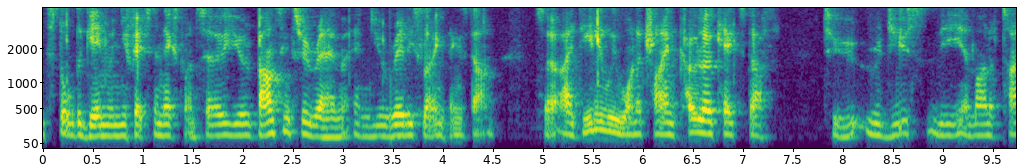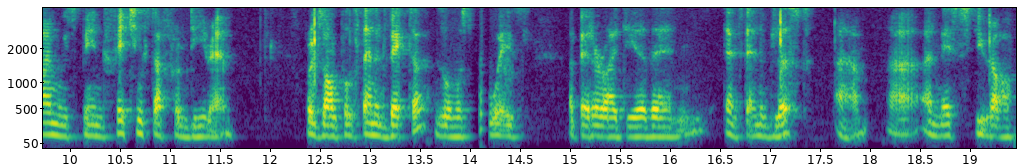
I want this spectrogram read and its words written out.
installed again when you fetch the next one. So you're bouncing through RAM and you're really slowing things down. So ideally, we want to try and co-locate stuff to reduce the amount of time we spend fetching stuff from DRAM. For example, standard vector is almost always a better idea than, than standard list, um, uh, unless you are,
